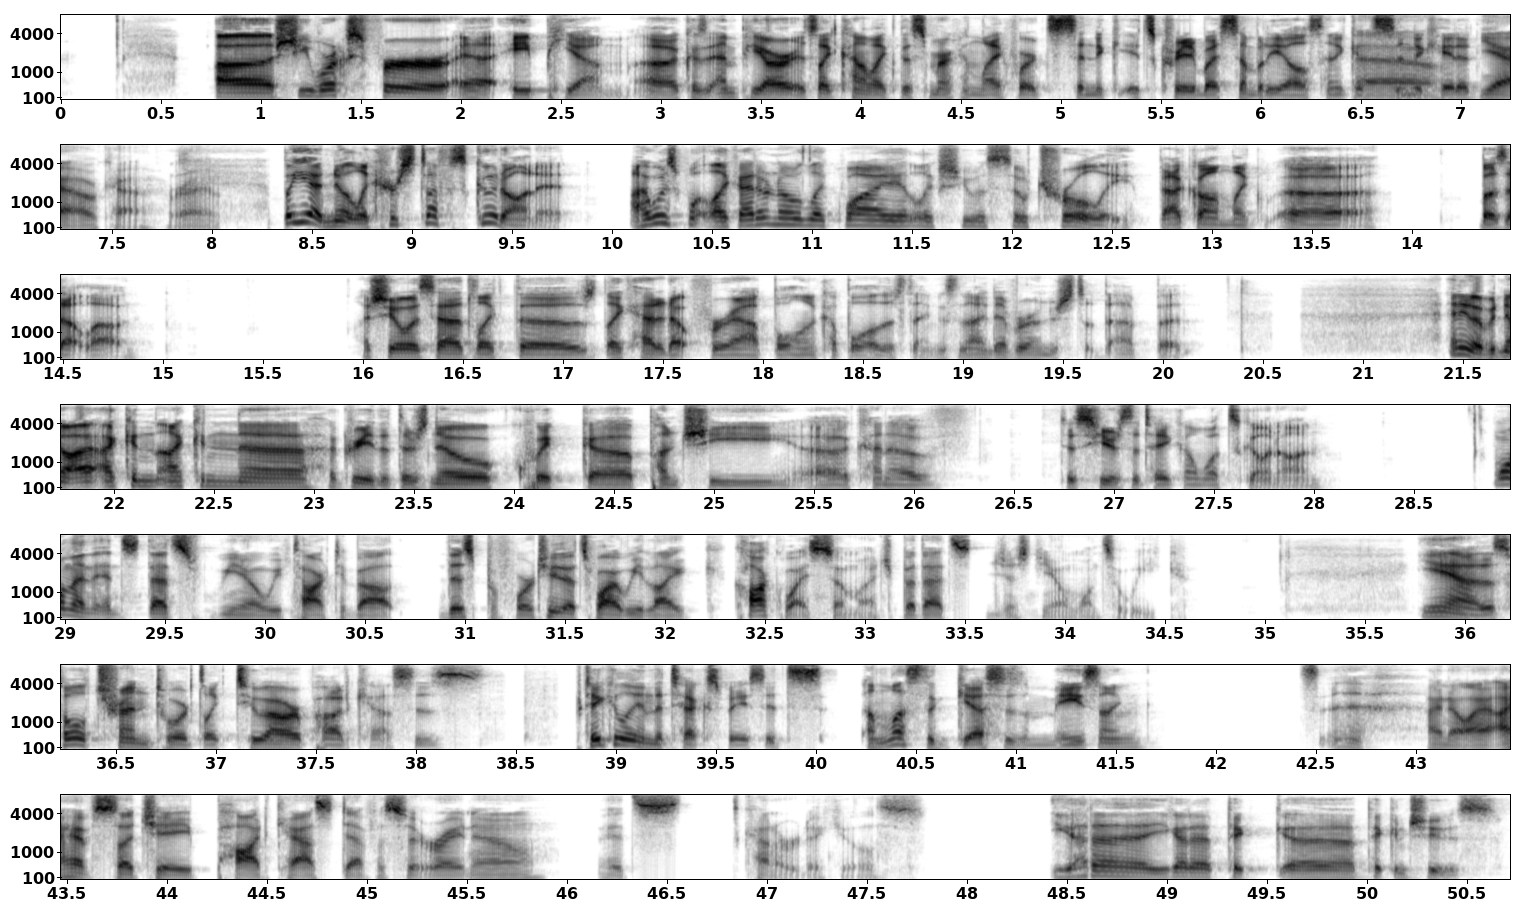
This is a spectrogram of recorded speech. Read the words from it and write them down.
Uh, she works for uh, APM because NPR is like kind of like This American Life, where it's syndic- it's created by somebody else and it gets Oh, syndicated. Yeah. Okay. Right. But yeah, no, like her stuff's good on it. I was like, I don't know, like why like she was so trolly back on like uh Buzz Out Loud. Like, She always had like the like had it out for Apple and a couple other things, and I never understood that. But anyway, but no, I, I can I can uh, agree that there's no quick, uh, punchy uh, kind of just here's the take on what's going on. Well, then it's that's you know we've talked about this before too. That's why we like Clockwise so much. But that's just you know once a week. Yeah, this whole trend towards like two hour podcasts is particularly in the tech space. It's unless the guest is amazing. It's, eh. I know I, I have such a podcast deficit right now. It's kind of ridiculous. You gotta you gotta pick uh, pick and choose.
